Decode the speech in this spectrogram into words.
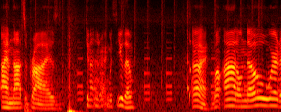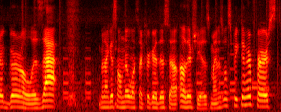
I am not surprised. Can I interact with you, though? Alright, well, I don't know where the girl is at. But I guess I'll know once I figure this out. Oh, there she is. Might as well speak to her first.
